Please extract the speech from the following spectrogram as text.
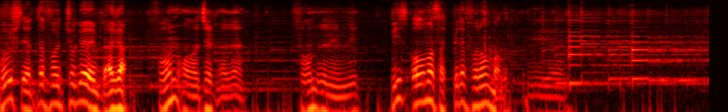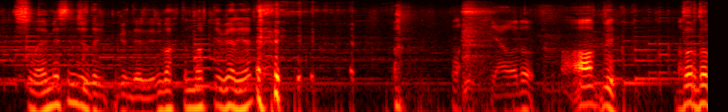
Bu işlerde fon çok önemli aga. Fon olacak aga. Fon önemli. Biz olmasak bile fon olmalı. Ya. Sunay Messenger'da gönderdiğini baktın Mart diye ver ya. ya onu. Abi. Dur dur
